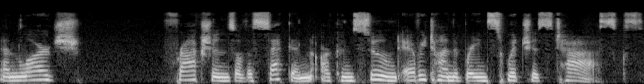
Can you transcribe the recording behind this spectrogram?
And large fractions of a second are consumed every time the brain switches tasks.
